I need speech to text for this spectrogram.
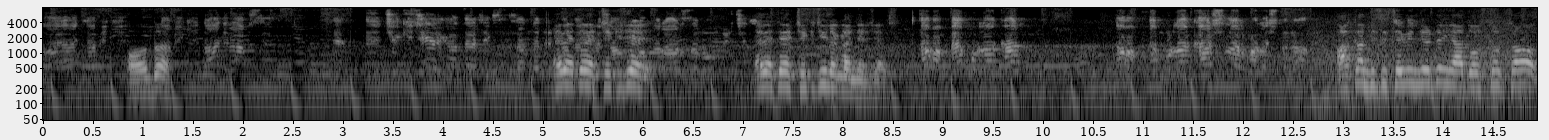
Ay, ay, tabii ki. Oldu. Tabii ki. Nadir abi siz e, e, çekiciyle göndereceksiniz anladığım Evet, evet, çekici. İçin. Evet evet çekiciyle göndereceğiz. Hakan bizi sevindirdin ya dostum sağ ol.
